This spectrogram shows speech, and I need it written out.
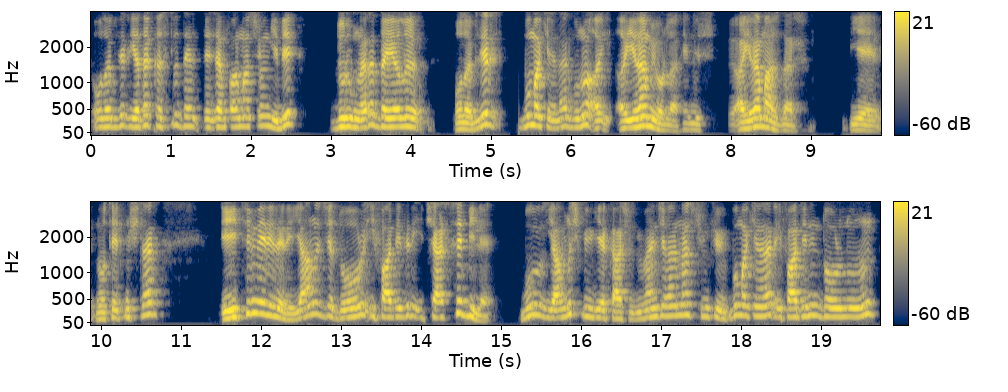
olabilir ya da kasıtlı de, dezenformasyon gibi durumlara dayalı olabilir. Bu makineler bunu ay- ayıramıyorlar henüz. Ayıramazlar diye not etmişler. Eğitim verileri yalnızca doğru ifadeleri içerse bile bu yanlış bilgiye karşı güvence vermez. Çünkü bu makineler ifadenin doğruluğunun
